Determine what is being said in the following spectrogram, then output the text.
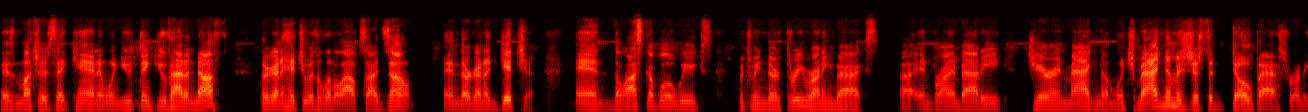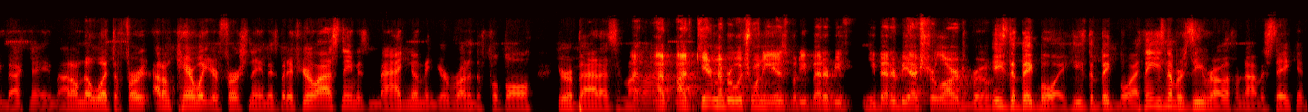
as much as they can. And when you think you've had enough, they're going to hit you with a little outside zone, and they're going to get you. And the last couple of weeks between their three running backs uh, and Brian Battie Jaren Magnum, which Magnum is just a dope ass running back name. I don't know what the first, I don't care what your first name is, but if your last name is Magnum and you're running the football, you're a badass in my life. I, I, can't remember which one he is, but he better be, he better be extra large, bro. He's the big boy. He's the big boy. I think he's number zero, if I'm not mistaken.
